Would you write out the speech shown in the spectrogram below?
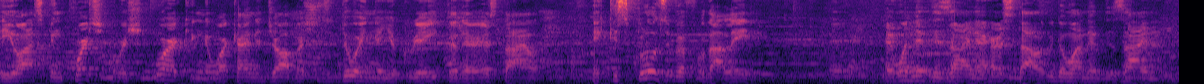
You asking questions where she working and what kind of job she's doing, and you create the hairstyle exclusive for that lady. And when they design a hairstyle, we don't want them design it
